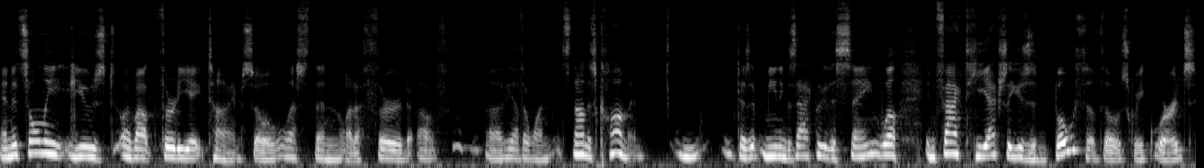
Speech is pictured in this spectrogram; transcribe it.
and it's only used about 38 times, so less than what a third of uh, the other one. It's not as common. Does it mean exactly the same? Well, in fact, he actually uses both of those Greek words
